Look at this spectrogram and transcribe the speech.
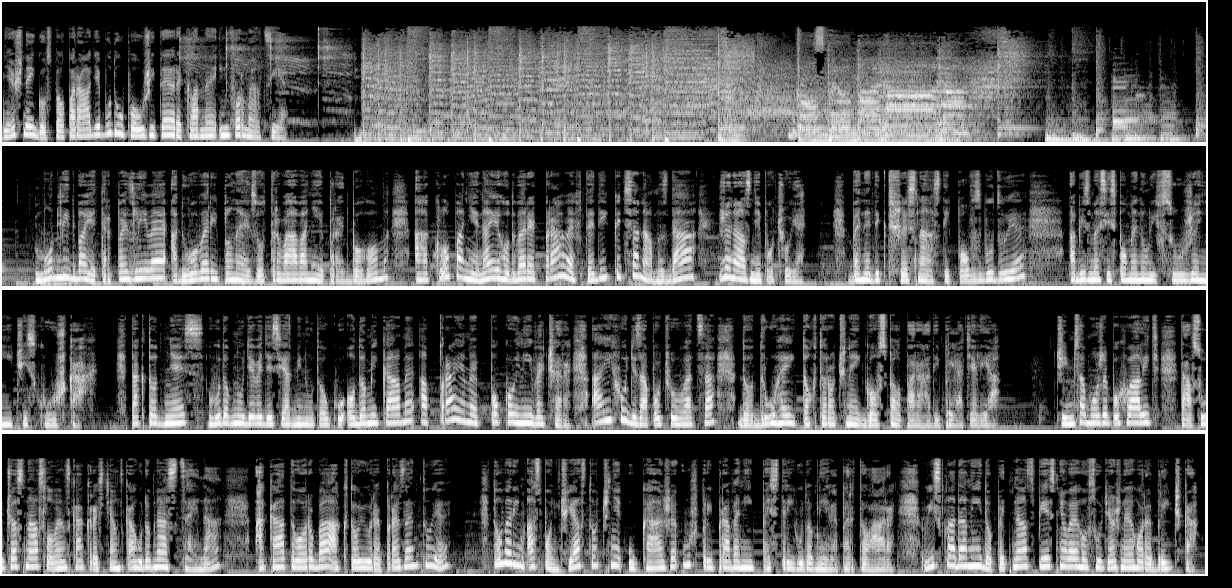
dnešnej gospel paráde budú použité reklamné informácie. Modlitba je trpezlivé a dôveryplné zotrvávanie pred Bohom a klopanie na jeho dvere práve vtedy, keď sa nám zdá, že nás nepočuje. Benedikt XVI povzbudzuje, aby sme si spomenuli v súžení či skúškach. Takto dnes hudobnú 90 minútovku odomykáme a prajeme pokojný večer a i chuť započúvať sa do druhej tohtoročnej gospel parády, priatelia. Čím sa môže pochváliť tá súčasná slovenská kresťanská hudobná scéna? Aká tvorba a kto ju reprezentuje? To verím aspoň čiastočne ukáže už pripravený pestrý hudobný repertoár, vyskladaný do 15-piesňového súťažného rebríčka.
